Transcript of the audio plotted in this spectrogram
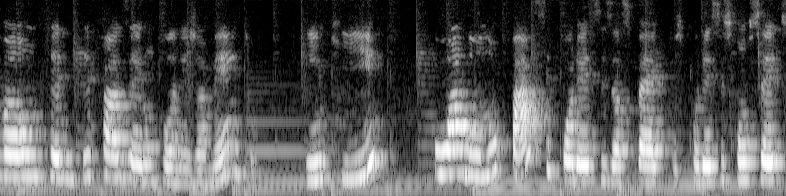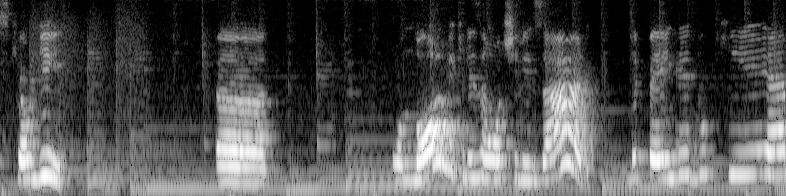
vão ter de fazer um planejamento em que o aluno passe por esses aspectos, por esses conceitos que eu li. Uh, o nome que eles vão utilizar depende do que é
